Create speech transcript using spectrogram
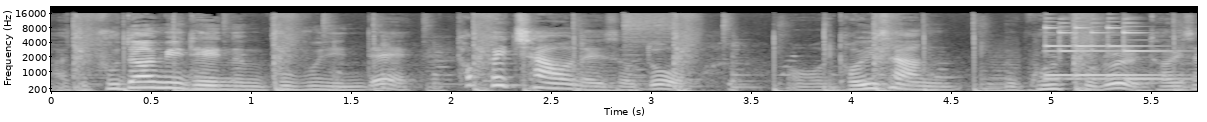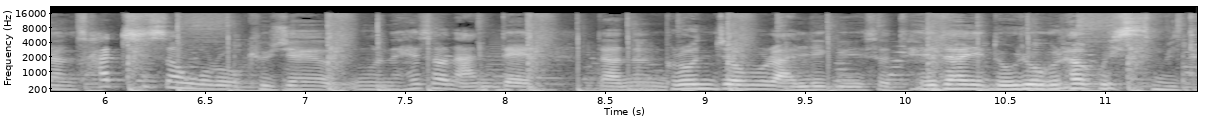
아주 부담이 되는 부분인데 협회 차원에서도 어, 더 이상 그 골프를 더 이상 사치성으로 규정은 해선 안 된다는 그런 점을 알리기 위해서 대단히 노력을 하고 있습니다.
